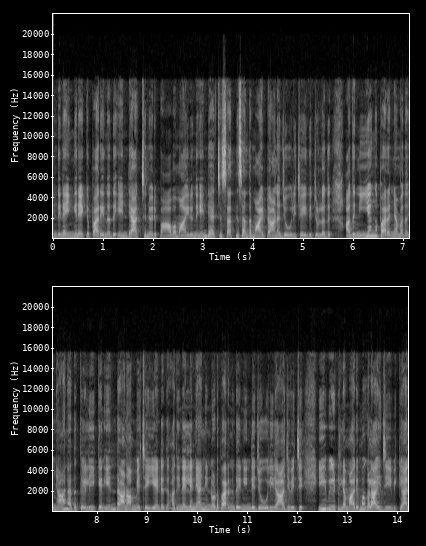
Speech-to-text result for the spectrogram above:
എന്തിനാ ഇങ്ങനെയൊക്കെ പറയുന്നത്? എന്റെ അച്ഛൻ ഒരു പാവമായിരുന്നു. എന്റെ അച്ഛൻ സത്യസന്ധമായിട്ടാണ് ജോലി ജോലി ചെയ്തിട്ടുള്ളത്. അത് നീ അങ്ങ് പറഞ്ഞാൽ മതി. ഞാനത് തെളിയിക്കാൻ എന്താണ് അമ്മ ചെയ്യേണ്ടത്? അതിനല്ലേ ഞാൻ നിന്നോട് പറഞ്ഞത്. നിന്റെ ജോലി രാജിവെച്ച് ഈ വീട്ടിലെ മരുമകളായി ജീവിക്കാൻ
